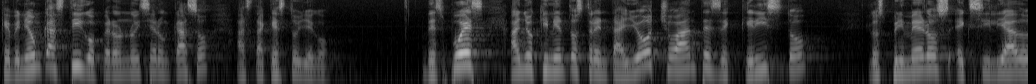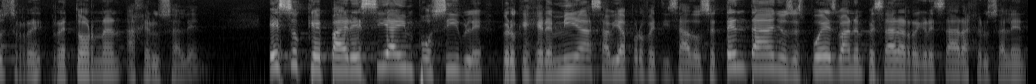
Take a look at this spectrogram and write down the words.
que venía un castigo, pero no hicieron caso hasta que esto llegó. Después, año 538 antes de Cristo, los primeros exiliados retornan a Jerusalén. Eso que parecía imposible, pero que Jeremías había profetizado, 70 años después van a empezar a regresar a Jerusalén.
